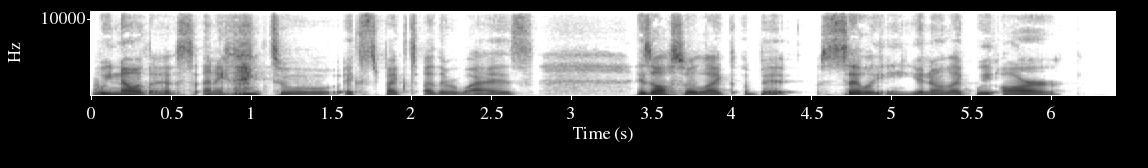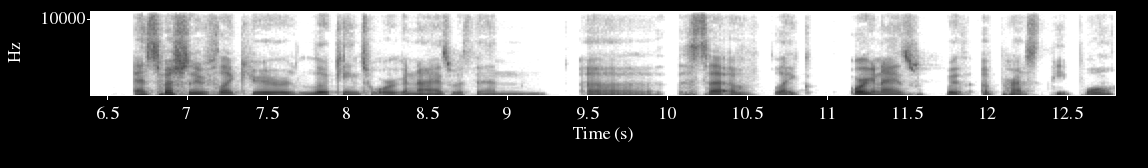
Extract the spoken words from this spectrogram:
we know this, and I think to expect otherwise is also like a bit silly. You know, like we are, especially if like you're looking to organize within a set of like organized with oppressed people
